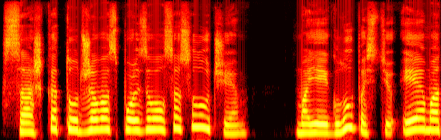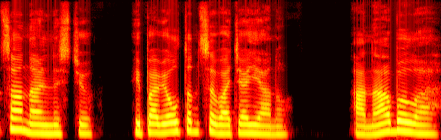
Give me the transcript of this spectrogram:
Сашка тут же воспользовался случаем, моей глупостью и эмоциональностью, и повел танцевать Аяну. Она была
